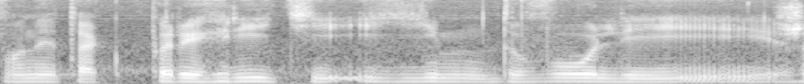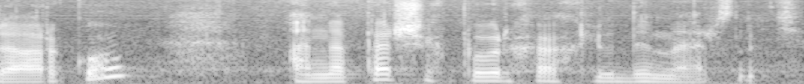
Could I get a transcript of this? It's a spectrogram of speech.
вони так перегріті і їм доволі жарко, а на перших поверхах люди мерзнуть.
